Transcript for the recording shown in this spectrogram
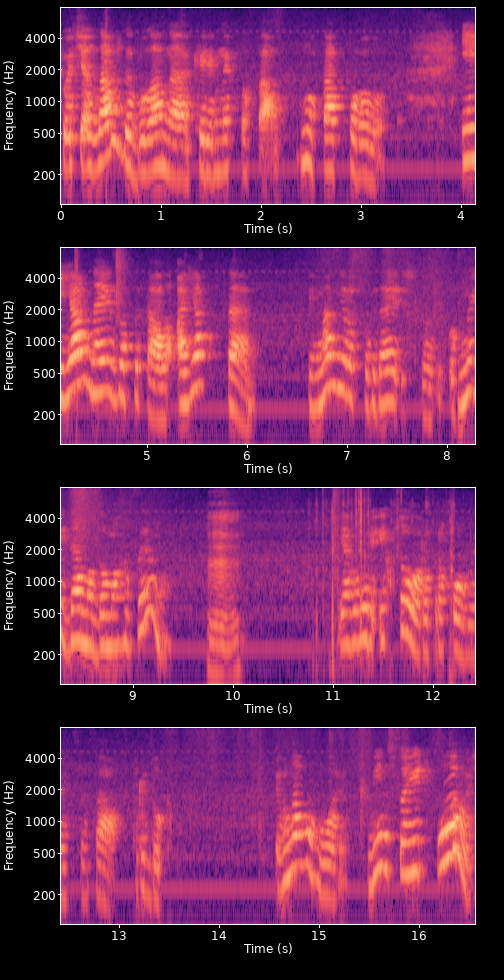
хоча завжди була на керівних посадах. Ну так повелося. І я в неї запитала, а як в тебе? І вона мені розповідає історію. От ми йдемо до магазину, я говорю, і хто розраховується за продукт? І вона говорить, він стоїть поруч,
